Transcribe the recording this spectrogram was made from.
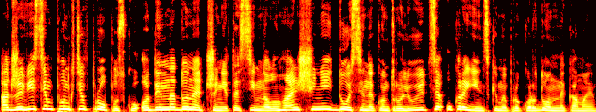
Адже вісім пунктів пропуску, один на Донеччині та сім на Луганщині, й досі не контролюються українськими прикордонниками.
